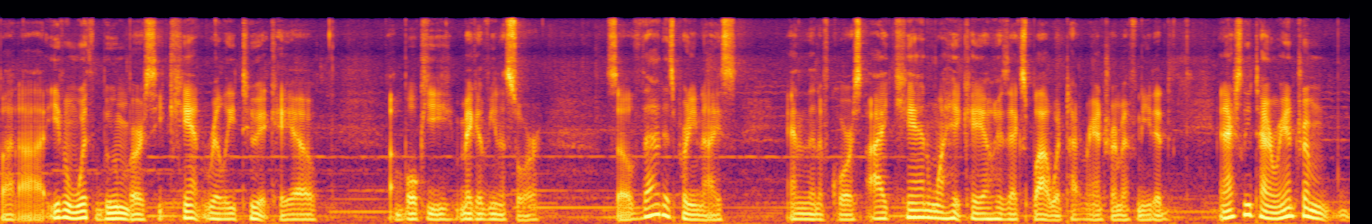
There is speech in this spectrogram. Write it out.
But uh, even with Boom Burst, he can't really 2-hit KO a bulky Mega Venusaur. So that is pretty nice. And then of course, I can one-hit KO his Exploud with Tyrantrum if needed. And actually, Tyrantrum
